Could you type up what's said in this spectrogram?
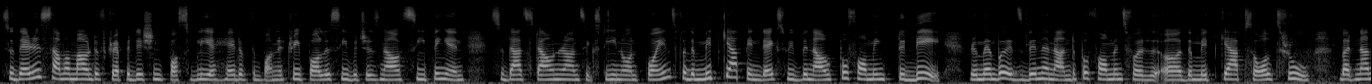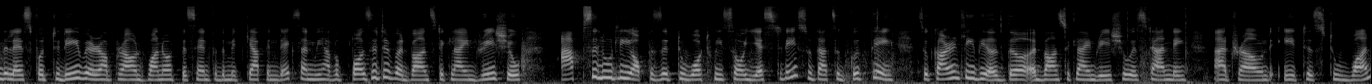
So there is some amount of trepidation possibly ahead of the monetary policy, which is now seeping in. So that's down around 16 on points. For the mid-cap index, we've been outperforming today. Remember, it's been an underperformance for uh, the mid caps all through. But nonetheless, for today, we're up around 1 odd percent for the mid cap index, and we have a positive advance decline ratio absolutely opposite to what we saw yesterday. So that's a good thing. So currently the, the advanced decline ratio is standing at around 8 is to 1,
